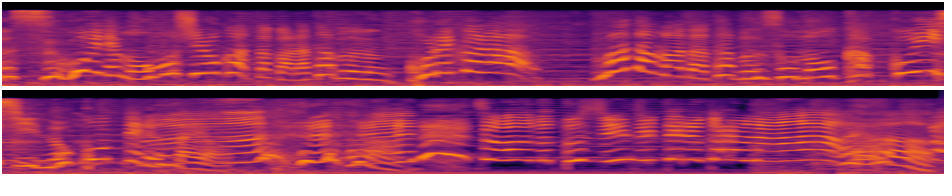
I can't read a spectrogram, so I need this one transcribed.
やすごいでも面白かったから多分これからまだ多分そのかっこいいシーン残ってるんだよ。そうだと信じてるからな。う んいや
